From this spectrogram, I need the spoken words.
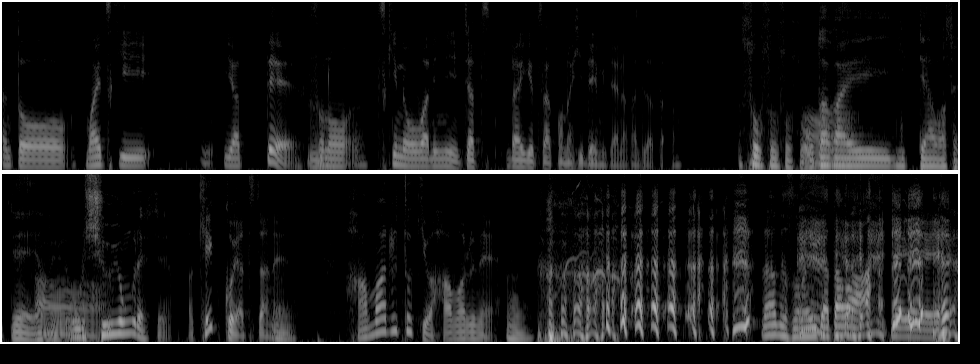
うと毎月やってうん。その月の終わりに、じゃあつ来月はこの日でみたいな感じだったの？そうそうそうそう。お互い日程合わせてやんだけど俺週4ぐらいしてたよ、あ結構やってたね、うん。ハマるときはハマるね。うん なんでその言い方は。いやいやいや。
